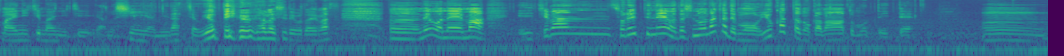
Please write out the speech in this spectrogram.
毎日毎日、あの、深夜になっちゃうよっていう話でございます。うん、でもね、まあ、一番、それってね、私の中でも良かったのかなと思っていて、うん、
